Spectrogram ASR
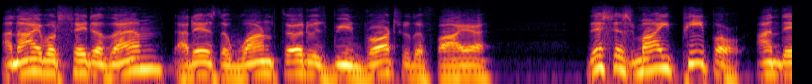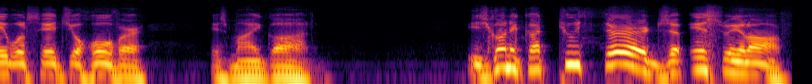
And I will say to them, that is, the one third who's being brought through the fire, This is my people. And they will say, Jehovah is my God. He's going to cut two thirds of Israel off.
